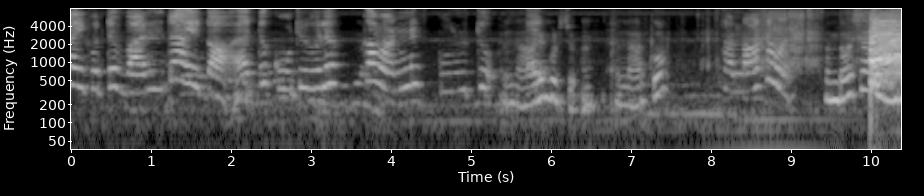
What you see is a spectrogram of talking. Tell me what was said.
ആയിക്കോട്ടെ വലുതായിട്ടോ അത് കുട്ടികളൊക്കെ എല്ലാരും കുടിച്ചു. എല്ലാവർക്കും സന്തോഷമായി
